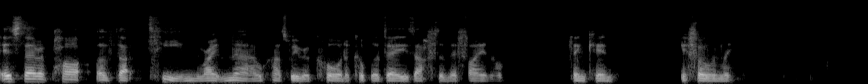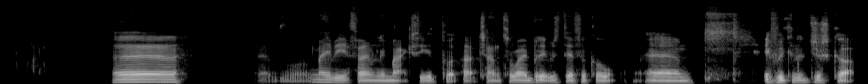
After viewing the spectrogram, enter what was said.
is there a part of that team right now, as we record a couple of days after the final, thinking, if only? Uh, maybe if only Maxi had put that chance away, but it was difficult. Um, if we could have just got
